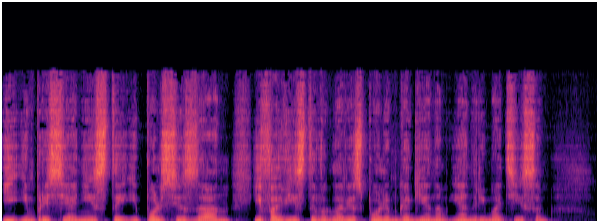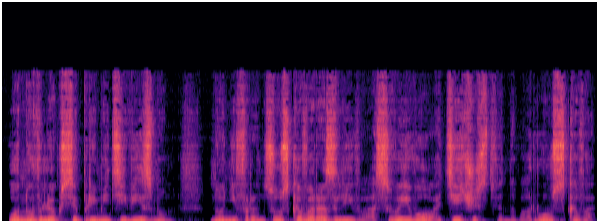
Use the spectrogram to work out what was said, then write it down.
и импрессионисты, и Поль Сезанн, и фависты во главе с Полем Гогеном и Анри Матиссом – он увлекся примитивизмом, но не французского разлива, а своего, отечественного, русского.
